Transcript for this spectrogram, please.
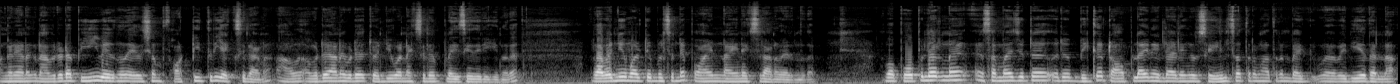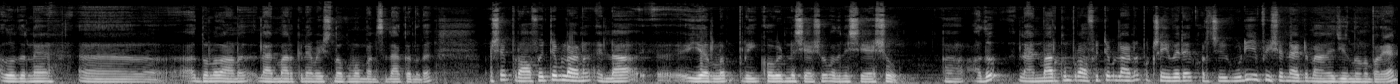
അങ്ങനെയാണെങ്കിൽ അവരുടെ പി വരുന്നത് ഏകദേശം ഫോർട്ടി ത്രീ എക്സിലാണ് അവിടെയാണ് ഇവിടെ ട്വന്റി വൺ എക്സിൽ പ്ലേസ് ചെയ്തിരിക്കുന്നത്. റവന്യൂ മൾട്ടിപ്പിൾസിന്റെ പോയിന്റ് നയൻ എക്സിലാണ് വരുന്നത്. അപ്പോൾ പോപ്പുലറിനെ സംബന്ധിച്ചിട്ട് ഒരു ബിഗർ ടോപ്പ് ലൈൻ ഇല്ല അല്ലെങ്കിൽ സെയിൽസ് അത്രമാത്രം മാത്രം വലിയതല്ല. അതുപോലെ തന്നെ എന്നുള്ളതാണ് ലാൻഡ്മാർക്കിനെ അപേക്ഷിച്ച് നോക്കുമ്പോൾ മനസ്സിലാക്കുന്നത്. പക്ഷേ പ്രോഫിറ്റബിളാണ് എല്ലാ ഇയറിലും പ്രീ കോവിഡിന് ശേഷവും അതിന് ശേഷവും. അത് ലാൻഡ്മാർക്കും പ്രോഫിറ്റബിൾ ആണ്. പക്ഷേ ഇവരെ കുറച്ചുകൂടി കൂടി ആയിട്ട് മാനേജ് ചെയ്യുന്നു പറയാൻ.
